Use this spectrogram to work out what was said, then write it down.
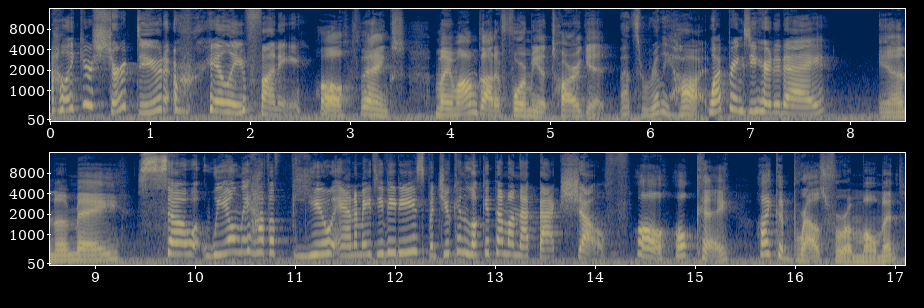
I like your shirt, dude. Really funny. Oh, thanks. My mom got it for me at Target. That's really hot. What brings you here today? Anime? So, we only have a few anime DVDs, but you can look at them on that back shelf. Oh, okay. I could browse for a moment.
